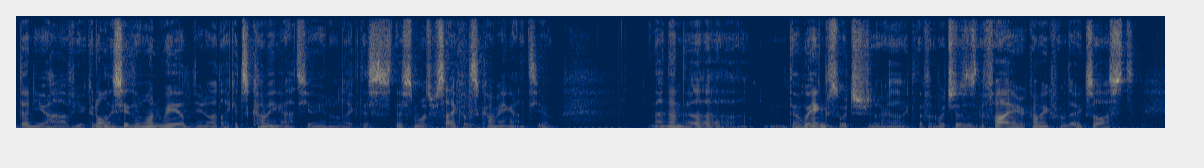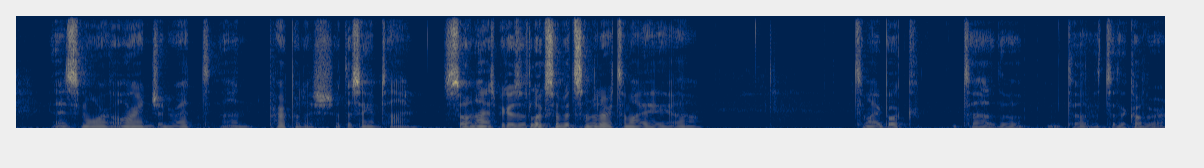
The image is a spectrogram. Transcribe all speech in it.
then you have you can only see the one wheel you know like it's coming at you you know like this this motorcycle's coming at you. And then the the wings which are like the which is the fire coming from the exhaust is more orange and red and purplish at the same time. So nice because it looks a bit similar to my uh, to my book to the to, to the cover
